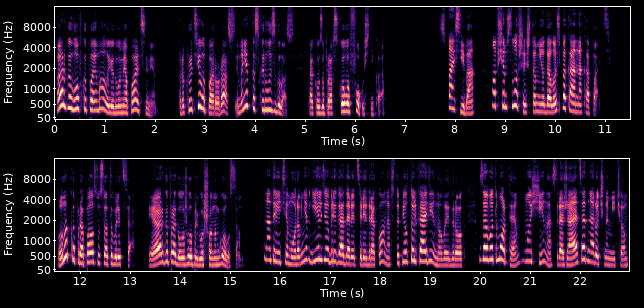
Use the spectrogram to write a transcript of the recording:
Арга ловко поймала ее двумя пальцами, прокрутила пару раз, и монетка скрылась с глаз, как у заправского фокусника. «Спасибо. В общем, слушай, что мне удалось пока накопать. Улыбка пропала с усатого лица, и Арга продолжила приглушенным голосом. На третьем уровне в гильдию бригады рыцарей дракона вступил только один новый игрок. Зовут Морте. Мужчина, сражается одноручным мечом,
